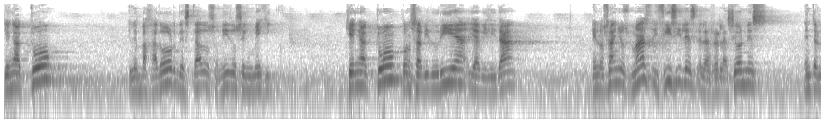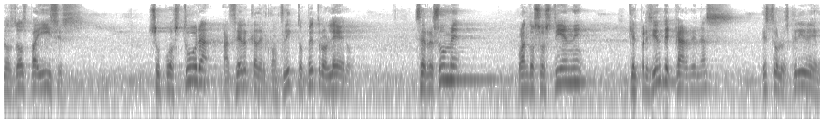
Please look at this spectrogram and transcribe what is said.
quien actuó el embajador de Estados Unidos en México, quien actuó con sabiduría y habilidad en los años más difíciles de las relaciones entre los dos países. Su postura acerca del conflicto petrolero se resume cuando sostiene que el presidente Cárdenas, esto lo escribe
